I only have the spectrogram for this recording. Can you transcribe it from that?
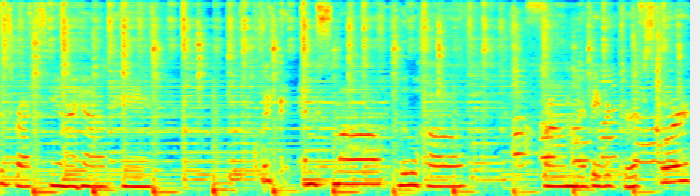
is Roxy and I have a quick and small little haul from my favorite thrift store.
